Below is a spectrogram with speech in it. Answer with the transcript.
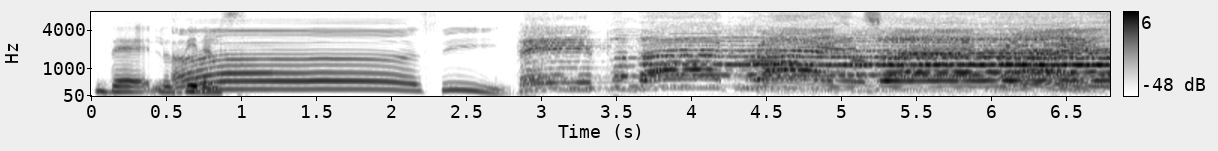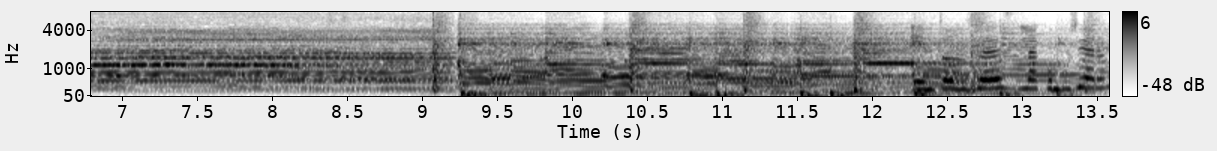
de los Beatles. Ah, sí. Paperback Entonces compusieron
